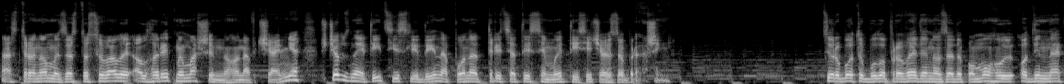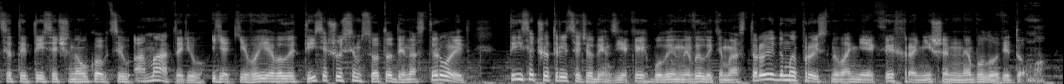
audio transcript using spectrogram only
Астрономи застосували алгоритми машинного навчання, щоб знайти ці сліди на понад 37 тисячах зображень. Цю роботу було проведено за допомогою 11 тисяч науковців-аматорів, які виявили 1701 астероїд, 1031 з яких були невеликими астероїдами, про існування яких раніше не було відомо.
